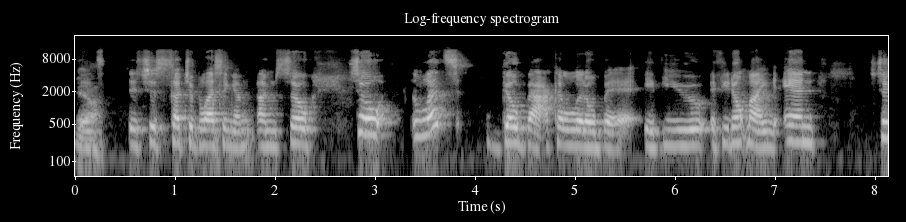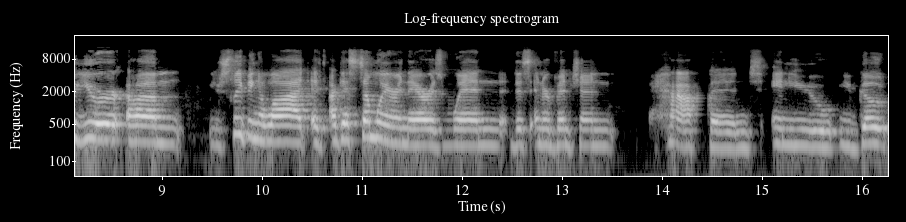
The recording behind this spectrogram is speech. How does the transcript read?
Yeah. It's, it's just such a blessing. I'm, I'm so so let's go back a little bit if you if you don't mind. And so you're um you're sleeping a lot. I guess somewhere in there is when this intervention happened and you you go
